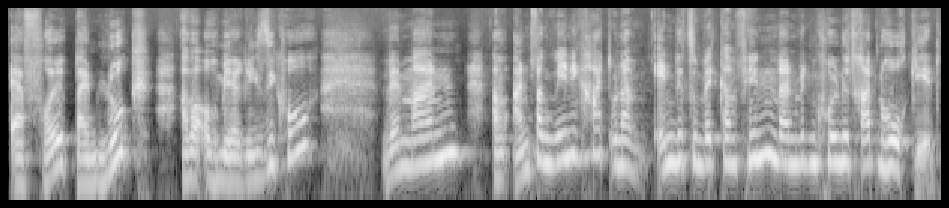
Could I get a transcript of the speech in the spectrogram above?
Erfolg beim Look, aber auch mehr Risiko, wenn man am Anfang wenig hat und am Ende zum Wettkampf hin dann mit den Kohlenhydraten hochgeht.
